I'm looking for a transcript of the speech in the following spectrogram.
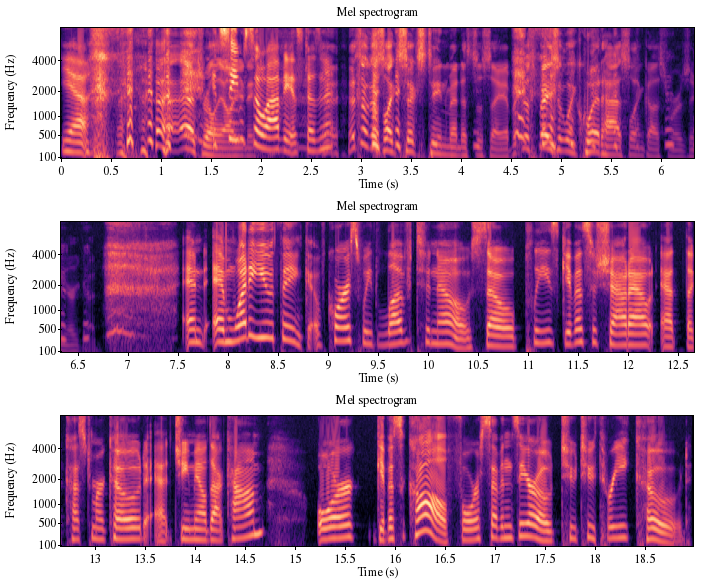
Yeah. That's really It seems so obvious, doesn't it? It took us like 16 minutes to say it, but just basically quit hassling customers and you're good. And and what do you think? Of course, we'd love to know. So please give us a shout out at the customer code at gmail.com or give us a call 470-223 code.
